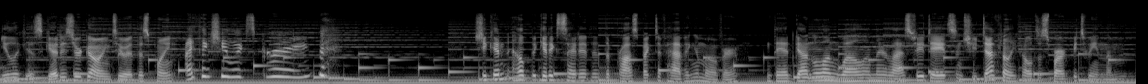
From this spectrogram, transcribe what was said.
You look as good as you're going to at this point. I think she looks great. she couldn't help but get excited at the prospect of having him over. They had gotten along well on their last few dates, and she definitely felt a spark between them.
